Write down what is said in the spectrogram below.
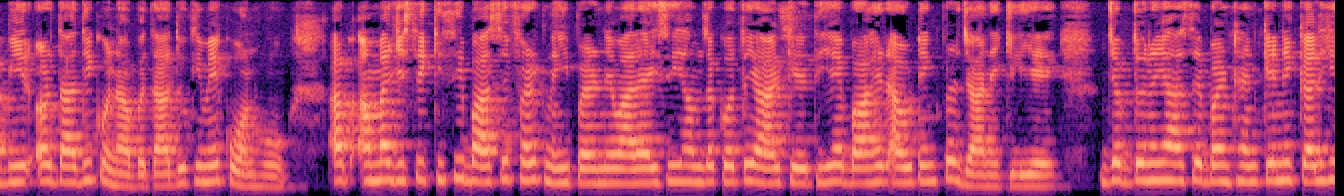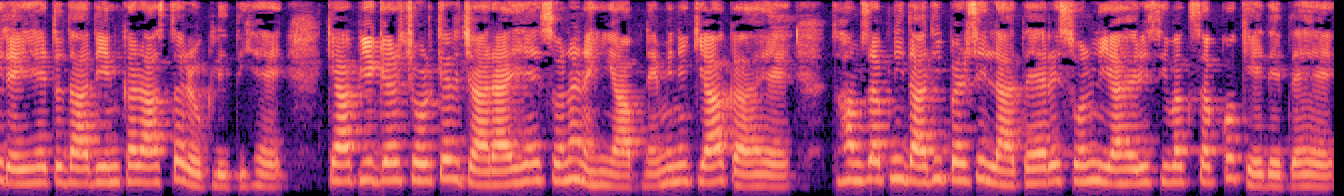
अबीर और दादी को ना बता दूँ कि मैं कौन हूँ। अब अमल जिसे किसी बात से फ़र्क नहीं पड़ने वाला है, इसी हमजा को तैयार करती है। है बाहर आउटिंग पर जाने के लिए। जब दोनों यहाँ से बन ठन के निकल ही रहे हैं तो दादी इनका रास्ता रोक लेती है। क्या आप ये घर छोड़कर जा रहे हैं? सुना नहीं आपने, मैंने क्या कहा है? तो हमसे अपनी दादी पर से लाते हैं, अरे सुन लिया है, इसी वक्त सबको कह देते हैं।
